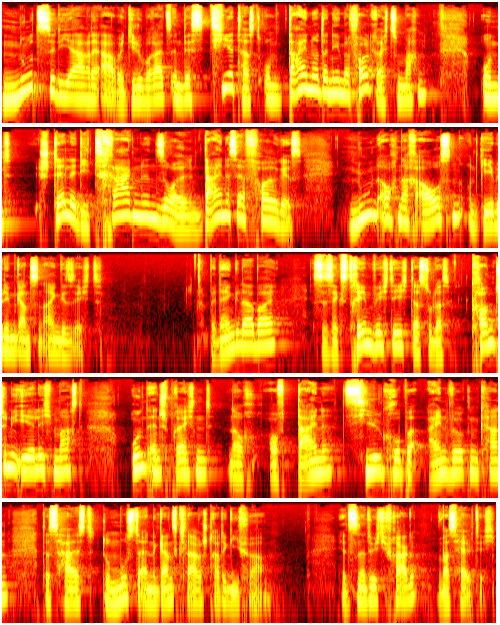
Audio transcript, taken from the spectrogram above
nutze die Jahre der Arbeit, die du bereits investiert hast, um dein Unternehmen erfolgreich zu machen und stelle die tragenden Säulen deines Erfolges nun auch nach außen und gebe dem Ganzen ein Gesicht. Bedenke dabei, es ist extrem wichtig, dass du das kontinuierlich machst und entsprechend auch auf deine Zielgruppe einwirken kann. Das heißt, du musst eine ganz klare Strategie für haben. Jetzt ist natürlich die Frage, was hält dich?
